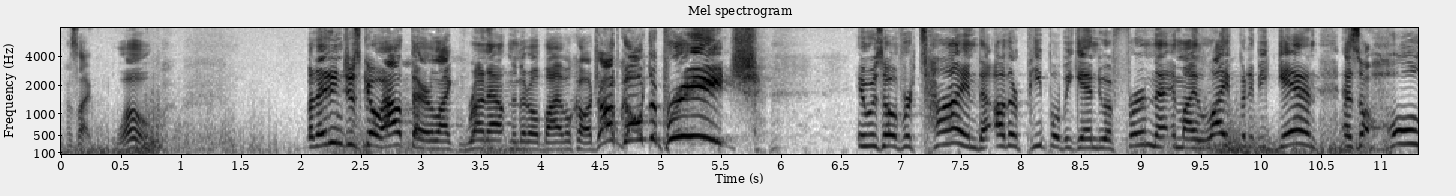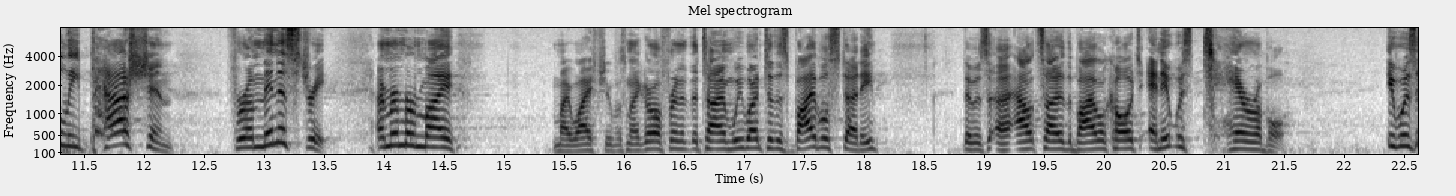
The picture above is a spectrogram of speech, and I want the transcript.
I was like, Whoa. But I didn't just go out there, like run out in the middle of Bible college. I'm called to preach. It was over time that other people began to affirm that in my life, but it began as a holy passion for a ministry. I remember my my wife, she was my girlfriend at the time, we went to this Bible study that was uh, outside of the Bible college, and it was terrible. It was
